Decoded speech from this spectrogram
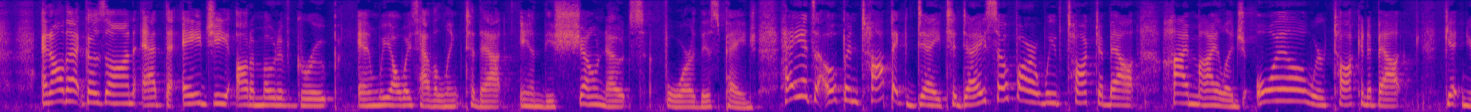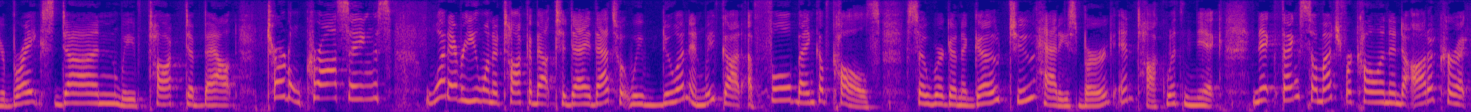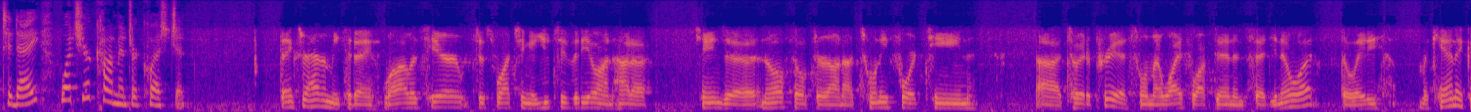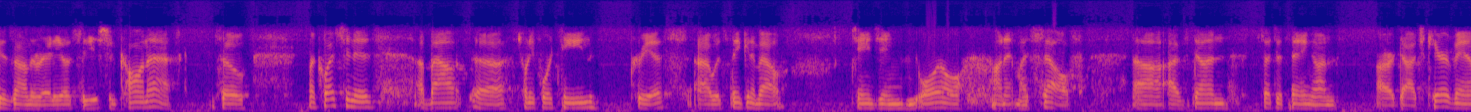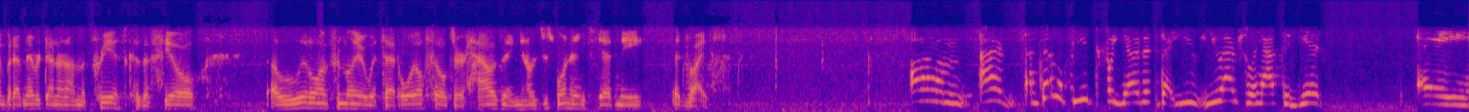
and all that goes on at the AG Automotive Group, and we always have a link to that in the show notes for this page. Hey, it's an open topic day today. So far, we've talked about high mileage oil, we're talking about getting your brakes done, we've talked about turtle crossings. Whatever you want to talk about today, that's what we're doing, and we've got a full bank of calls. So we're going to go to Hattiesburg and talk with Nick. Nick, thanks so much much for calling into AutoCorrect today. What's your comment or question? Thanks for having me today. Well, I was here just watching a YouTube video on how to change a, an oil filter on a 2014 uh, Toyota Prius when my wife walked in and said, you know what? The lady mechanic is on the radio, so you should call and ask. So my question is about uh, 2014 Prius. I was thinking about changing the oil on it myself. Uh, I've done such a thing on our Dodge Caravan, but I've never done it on the Prius because I feel a little unfamiliar with that oil filter housing. I was just wondering if you had any advice. Um, I've, I've done a few Toyotas that you you actually have to get a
